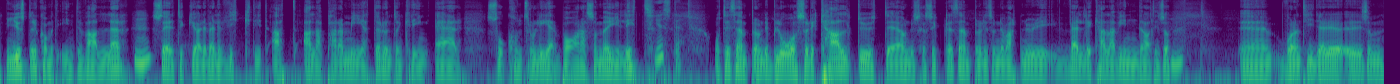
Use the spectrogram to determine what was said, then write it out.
Men just när det kommer till intervaller Mm. så är det, tycker jag det är väldigt viktigt att alla parametrar runt omkring är så kontrollerbara som möjligt. Just det. Och till exempel om det blåser, det är kallt ute, om du ska cykla till exempel, och liksom det varit nu, det är väldigt kalla vindar och allting så Mm. eh, våran tidigare eh, liksom,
